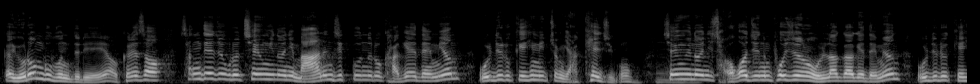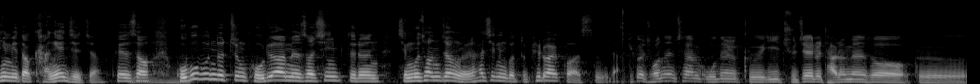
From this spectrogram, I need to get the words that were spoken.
그러니까 이런 부분들이에요. 그래서 상대적으로 채용 인원이 많은 직군으로 가게 되면 올드루키의 힘이 좀 약해지고 채용 인원이 적어지는 포지션으로 올라가게 되면 올드루키의 힘이 더 강해지죠. 그래서 그 부분도 좀 고려하면서 신입들은 직무 선정을 하시는 것도 필요할 것 같습니다. 이거 저는 참 오늘 그 이 주제를 다루면서 그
